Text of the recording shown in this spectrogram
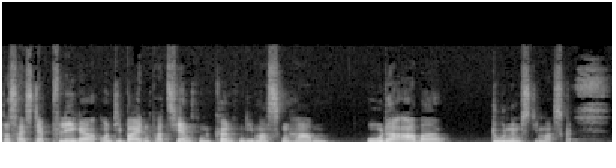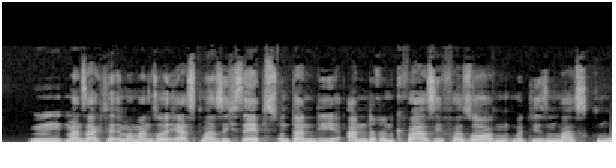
Das heißt, der Pfleger und die beiden Patienten könnten die Masken haben oder aber du nimmst die Maske. Mm, man sagt ja immer, man soll erstmal sich selbst und dann die anderen quasi versorgen mit diesen Masken.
